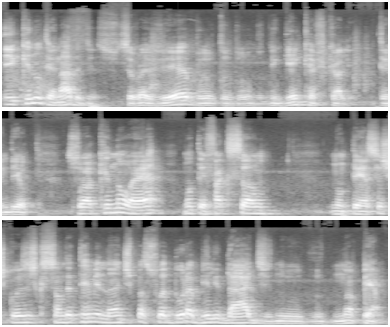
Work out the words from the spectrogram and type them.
e que não tem nada disso. Você vai ver, ninguém quer ficar ali, entendeu? Só que não é, não tem facção, não tem essas coisas que são determinantes para sua durabilidade no, no- na pena.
